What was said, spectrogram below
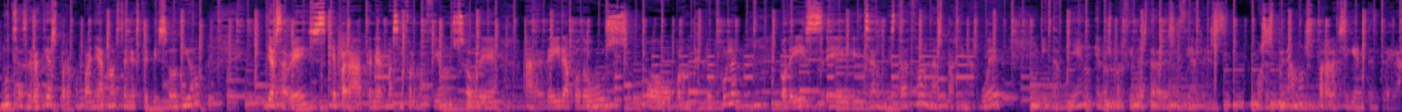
Muchas gracias por acompañarnos en este episodio. Ya sabéis que para tener más información sobre Arredeira Podous o Brújula podéis eh, echar un vistazo en las páginas web y también en los perfiles de redes sociales. Os esperamos para la siguiente entrega.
